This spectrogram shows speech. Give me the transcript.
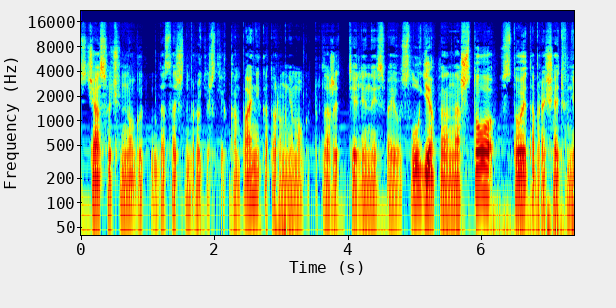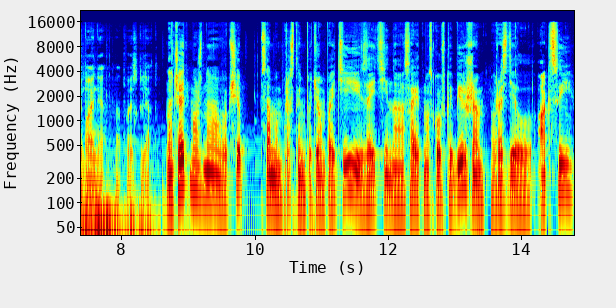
сейчас очень много достаточно брокерских компаний, которые мне могут предложить те или иные свои услуги. На что стоит обращать внимание, на твой взгляд? Начать можно вообще самым простым путем пойти и зайти на сайт Московской биржи в раздел акций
